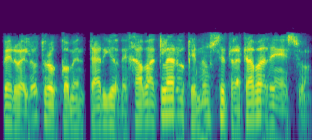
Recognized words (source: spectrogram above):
pero el otro comentario dejaba claro que no se trataba de eso.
